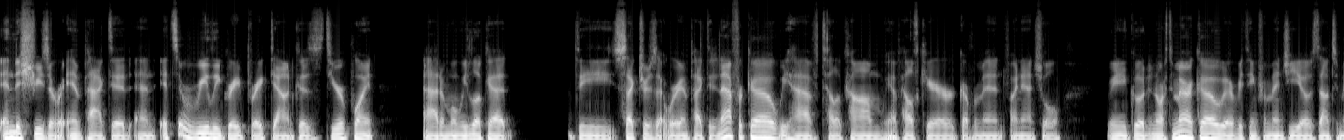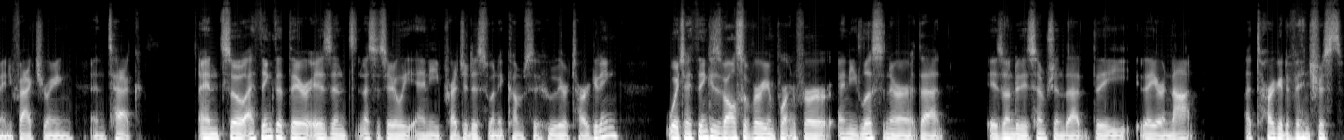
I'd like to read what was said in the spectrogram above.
industries that were impacted. And it's a really great breakdown because, to your point, Adam, when we look at the sectors that were impacted in Africa, we have telecom, we have healthcare, government, financial. We go to North America, we have everything from NGOs down to manufacturing and tech. And so I think that there isn't necessarily any prejudice when it comes to who they're targeting, which I think is also very important for any listener that is under the assumption that they they are not a target of interest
